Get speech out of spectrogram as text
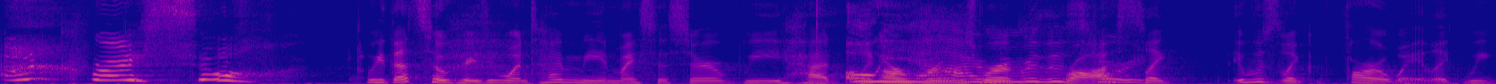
I would cry so. hard. Wait, that's so crazy. One time, me and my sister, we had Oh, like our yeah, rooms I were this across, story. like it was like far away. Like we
